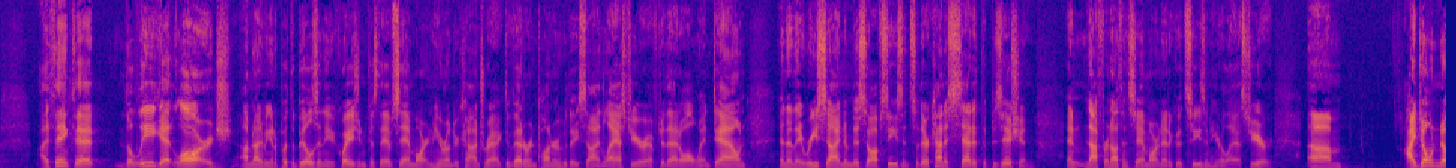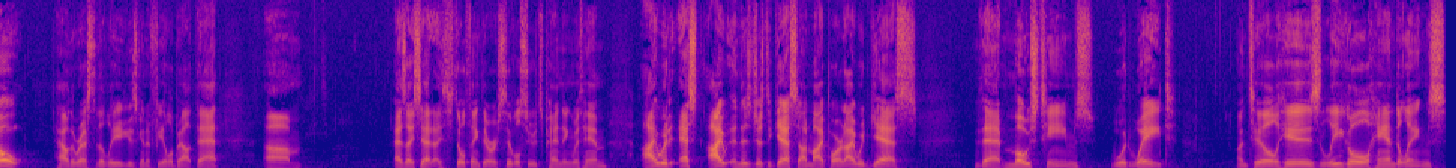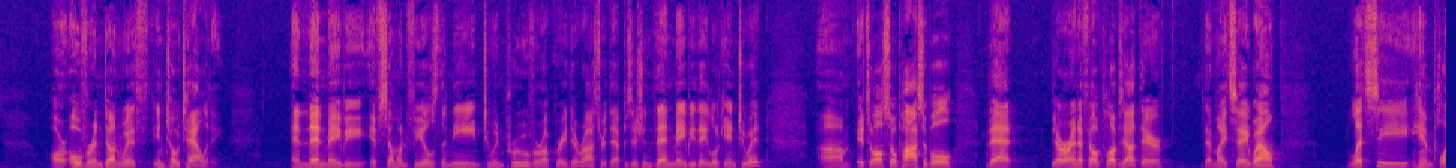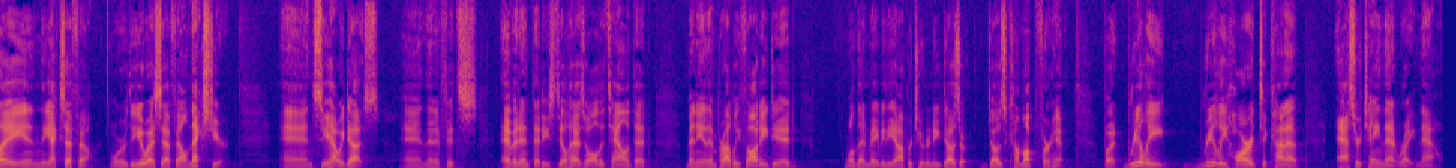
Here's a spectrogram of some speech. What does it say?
I think that the league at large, I'm not even going to put the Bills in the equation because they have Sam Martin here under contract, a veteran punter who they signed last year after that all went down, and then they re-signed him this offseason. So they're kind of set at the position. And not for nothing, Sam Martin had a good season here last year. Um, I don't know how the rest of the league is going to feel about that. Um, as I said, I still think there are civil suits pending with him. I would est- I and this is just a guess on my part. I would guess that most teams would wait until his legal handlings are over and done with in totality. And then maybe if someone feels the need to improve or upgrade their roster at that position, then maybe they look into it. Um, it's also possible that there are NFL clubs out there that might say, well, let's see him play in the XFL or the USFL next year and see how he does. And then if it's evident that he still has all the talent that many of them probably thought he did, well, then maybe the opportunity does does come up for him. But really, really hard to kind of ascertain that right now.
